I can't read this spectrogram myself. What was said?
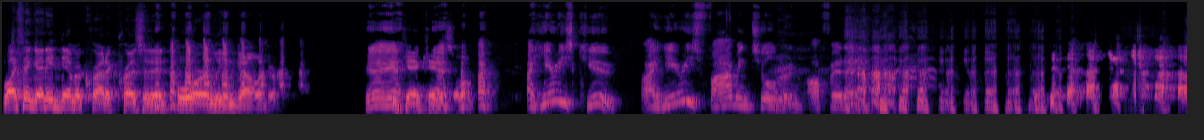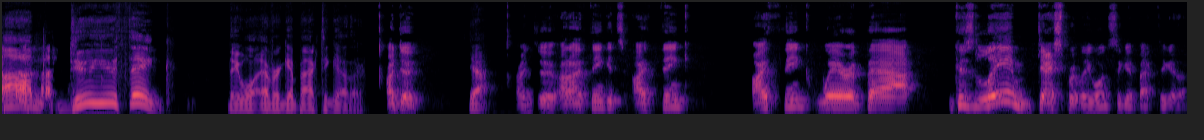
Well, I think any Democratic president or Liam Gallagher. Yeah, yeah. You can't yeah. cancel him. I, I hear he's cute. I hear he's farming children off it. um, do you think they will ever get back together? I do. Yeah. I do, and I think it's. I think. I think we're about because Liam desperately wants to get back together.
